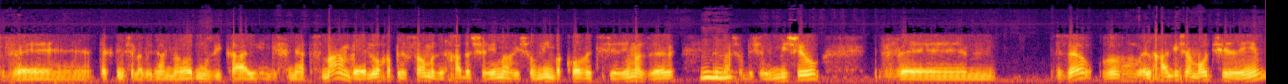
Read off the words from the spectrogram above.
וטקסטים של אבידן מאוד מוזיקליים בפני עצמם, ולוח הפרסומת זה אחד השירים הראשונים בקובץ שירים הזה, מהמם. זה משהו בשביל מישהו, ו... וזהו, והלחנתי שם עוד שירים,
